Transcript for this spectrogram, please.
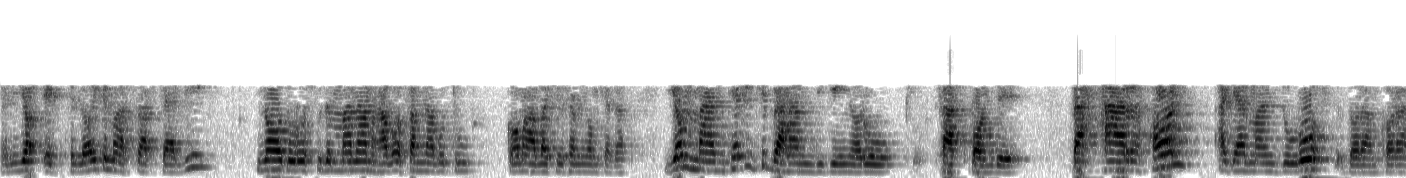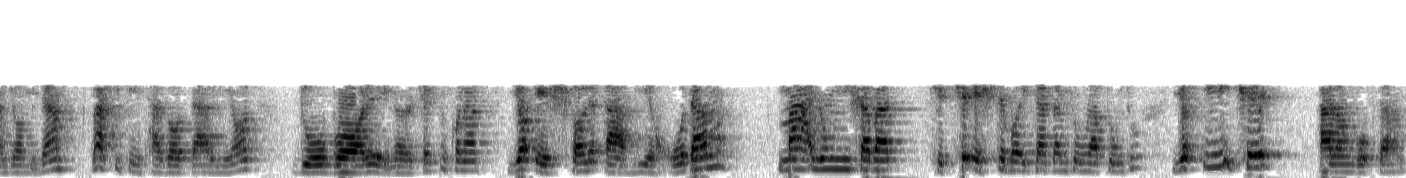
یعنی یا اطلاعی که مصرف کردی نادرست بوده. منم حواسم نبود تو گام اول که داشتم نگاه می‌کردم. یا منطقی که به هم دیگه اینا رو چسبانده به هر حال اگر من درست دارم کار انجام میدم وقتی که این تضاد در میاد دوباره اینا رو چک می‌کنم. یا اشکال قبلی خودم معلوم می‌شود که چه اشتباهی کردم که اون رفت اون تو یا اینی که الان گفتم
